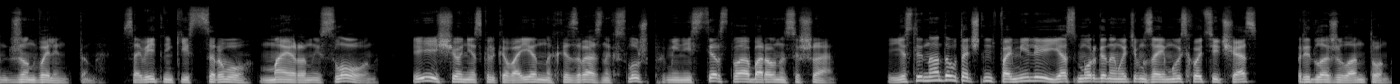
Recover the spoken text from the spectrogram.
Джон Веллингтон, советники из ЦРУ Майрон и Слоун и еще несколько военных из разных служб Министерства обороны США. Если надо уточнить фамилии, я с Морганом этим займусь хоть сейчас, предложил Антон.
